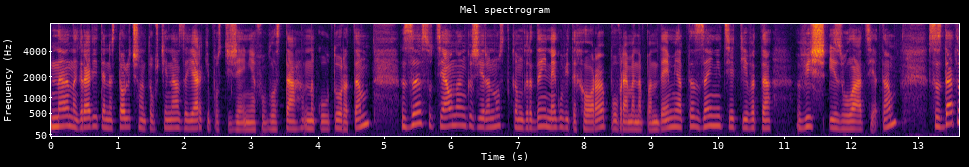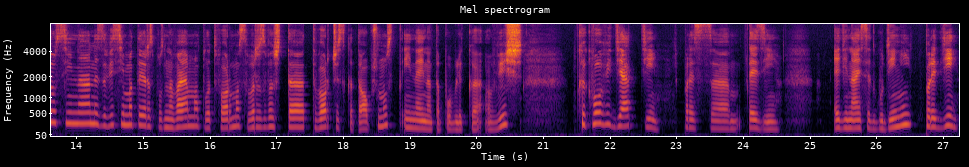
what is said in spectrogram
на наградите на столичната община за ярки постижения в областта на културата за социална ангажираност към града и неговите хора по време на пандемията за инициативата Виж изолацията. Създател си на независимата и разпознаваема платформа, свързваща творческата общност и нейната публика Виж. Какво видя ти през тези 11 години, преди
